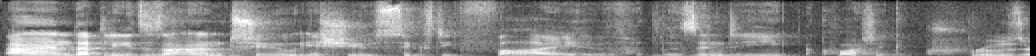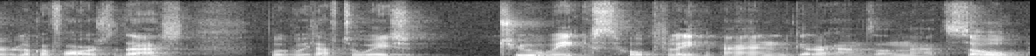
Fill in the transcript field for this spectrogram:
And that leads us on to issue 65, the Xindi Aquatic Cruiser. Looking forward to that, but we'll have to wait two weeks, hopefully, and get our hands on that. So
